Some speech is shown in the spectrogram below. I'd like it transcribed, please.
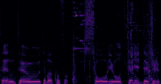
先手を打てばこそ勝利を手にできる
